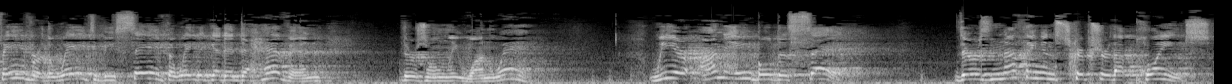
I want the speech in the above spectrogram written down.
favor, the way to be saved, the way to get into heaven, there's only one way. We are unable to say, there is nothing in Scripture that points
